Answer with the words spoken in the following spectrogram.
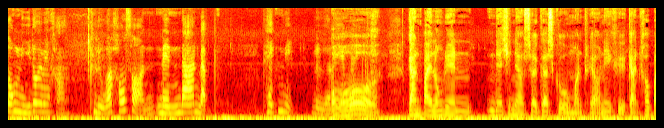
ตรงนี้ด้วยไหมคะ หรือว่าเขาสอนเน้นด้านแบบเทคนิคหรืออะไรโอ้ยังไงการไปโรงเรียน National Circus School Montreal นี่คือการเข้าไป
